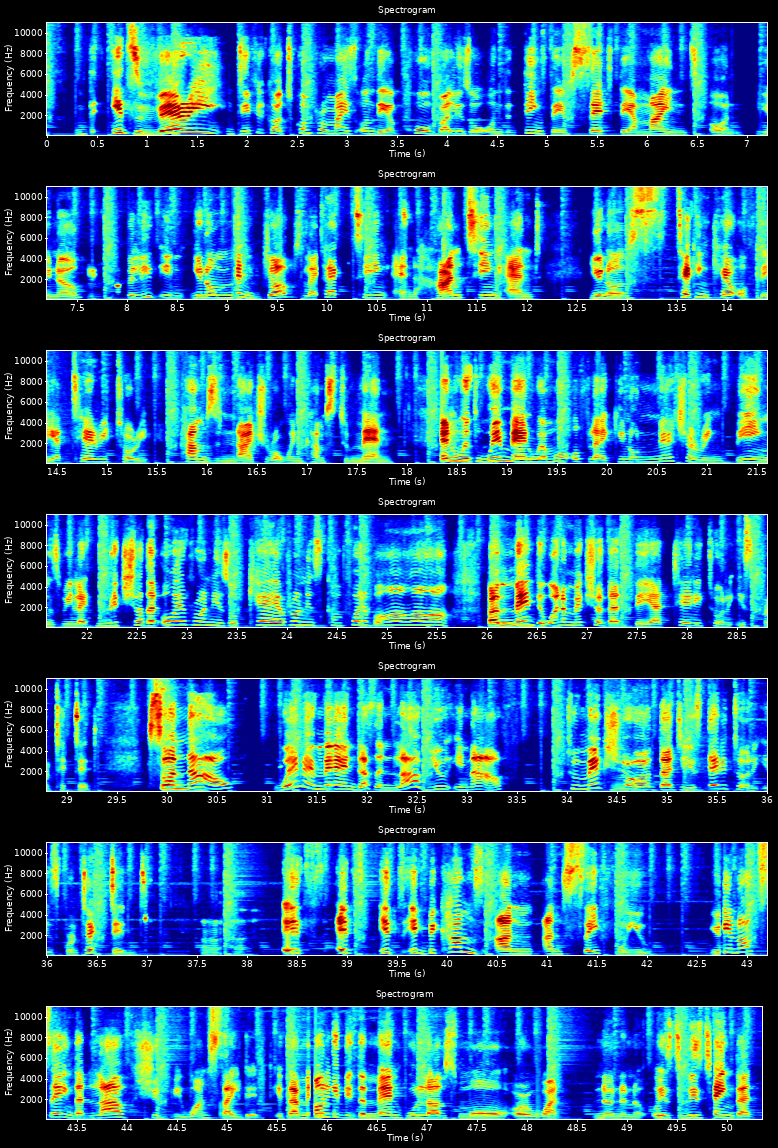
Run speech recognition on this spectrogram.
It's very difficult to compromise on their core values or on the things they've set their mind on you know? Mm. Believe in you know men jobs like protecting and hunting and you know taking care of their territory comes natural when it comes to men. And with women we're more of like you know nurturing beings. We like make sure that oh everyone is okay. Everyone is comfortable. But men they want to make sure that their territory is protected so now, when a man doesn't love you enough to make mm. sure that his territory is protected, it's it's it it becomes un, unsafe for you. You're not saying that love should be one-sided. If that may only be the man who loves more or what? No, no, no. We're, we're saying that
